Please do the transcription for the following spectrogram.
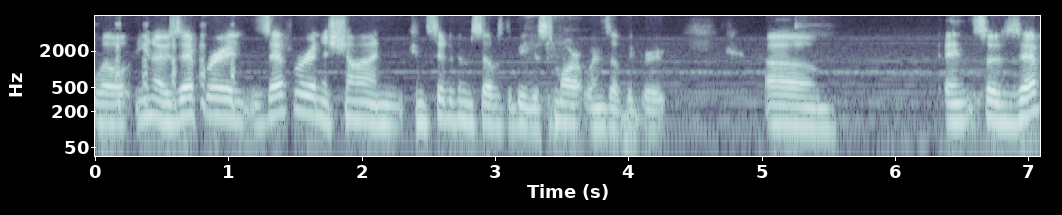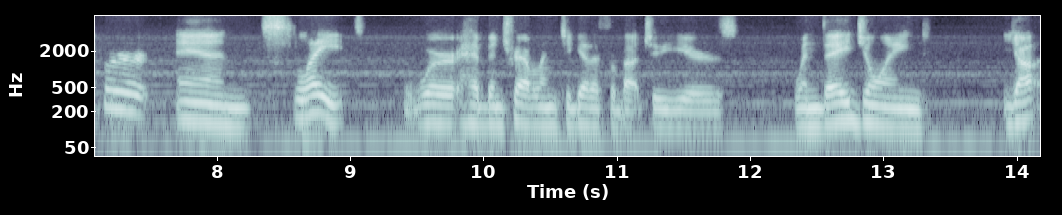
Well, you know, Zephyr and Zephyr and Ashan consider themselves to be the smart ones of the group. Um and so Zephyr and Slate were had been traveling together for about two years when they joined y'all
